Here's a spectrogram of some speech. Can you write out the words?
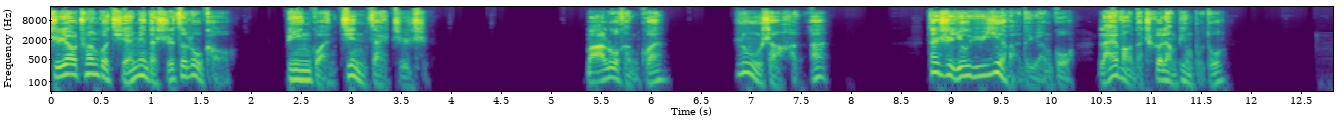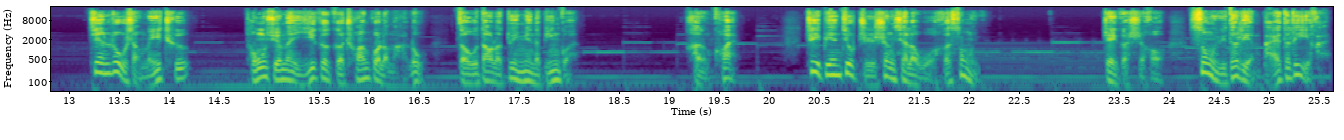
只要穿过前面的十字路口，宾馆近在咫尺。马路很宽，路上很暗，但是由于夜晚的缘故，来往的车辆并不多。见路上没车，同学们一个个穿过了马路，走到了对面的宾馆。很快。这边就只剩下了我和宋宇。这个时候，宋宇的脸白的厉害，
